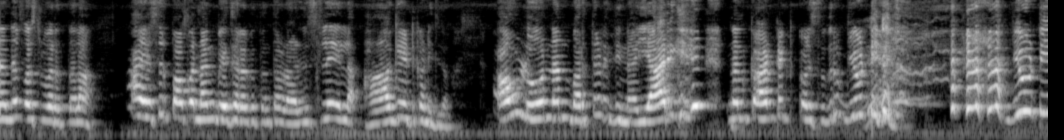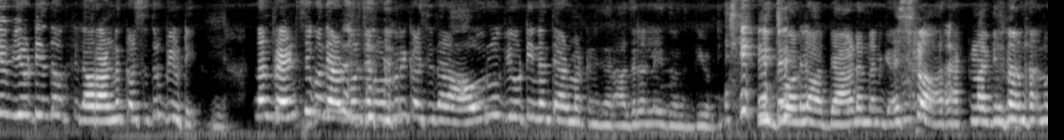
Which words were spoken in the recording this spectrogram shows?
ನಂದೇ ಫಸ್ಟ್ ಬರುತ್ತಲ್ಲ? ಆ ಹೆಸರು ಪಾಪ ನಂಗೆ ಬೇಜಾರಾಗುತ್ತೆ ಅಂತ ಅವಳು ಅಳಿಸ್ಲೇ ಇಲ್ಲ, ಹಾಗೆ ಇಟ್ಕೊಂಡಿದ್ಲು. ಅವಳು ನನ್ನ ಬರ್ತಡೇ ದಿನ ಯಾರಿಗೆ ನನ್ನ ಕಾಂಟ್ಯಾಕ್ಟ್ ಕಳಿಸಿದ್ರು ಬ್ಯೂಟಿ ಬ್ಯೂಟಿ ಬ್ಯೂಟಿ ಅಂತ ಹೋಗ್ತಿದ್ದೆ ಅವ್ರ ಅಣ್ಣ ಕಳಿಸಿದ್ರು ಬ್ಯೂಟಿ ನನ್ನ ಫ್ರೆಂಡ್ಸಿಗೆ ಒಂದು ಎರಡು ಮೂರು ಜನ ಹುಡುಗರಿಗೆ ಕಳಿಸಿದಾರೆ. ಅವರು ಬ್ಯೂಟಿನ ಅಂತ ಆ್ಯಡ್ ಮಾಡ್ಕೊಂಡಿದ್ದಾರೆ ಅದರಲ್ಲೇ ಇದೊಂದು ಬ್ಯೂಟಿ ನಿಜವಾಗ್ಲೂ ಆ ಬ್ಯಾಡ ನನಗೆ ಹೆಸರು ತಕ್ಕನಾಗಿಲ್ಲ ನಾನು.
